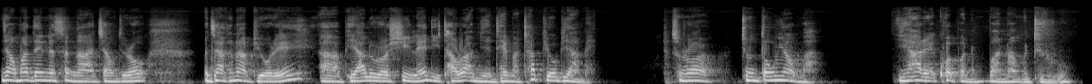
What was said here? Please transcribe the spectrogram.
အကြောင်းမဿဲ25အကြောင်းကျွန်တော်မကြာခဏပြောတယ်အာဘုရားလိုတော့ရှင်လဲဒီထာဝရအမြင်ထဲမှာထပ်ပြောပြမယ်ဆိုတော့ကျွန်၃ယောက်ပါရတဲ့အခွက်ဘာနာမတူဘူး။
